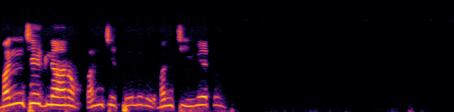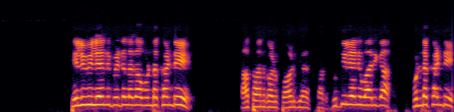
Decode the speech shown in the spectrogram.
మంచి జ్ఞానం మంచి తెలివి మంచి వివేకం తెలివి లేని బిడ్డలుగా ఉండకండి. సాతానుగాడు పాడు చేస్తాడు. బుద్ధి లేని వారిగా ఉండకండి.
